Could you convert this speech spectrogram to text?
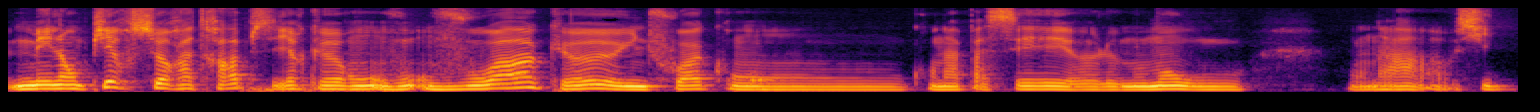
Mais l'Empire se rattrape, c'est-à-dire qu'on on voit qu'une fois qu'on qu'on a passé euh, le moment où on a aussi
